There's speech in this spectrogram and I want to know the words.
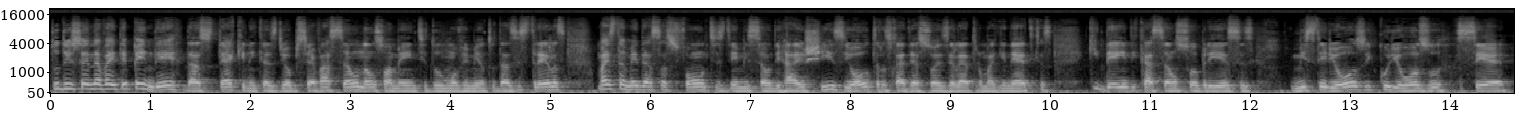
Tudo isso ainda vai depender das técnicas de observação, não somente do movimento das estrelas, mas também dessas fontes de emissão de raio-x e outras radiações eletromagnéticas que dê indicação sobre esse misterioso e curioso ser,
